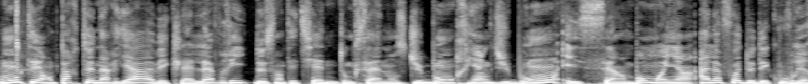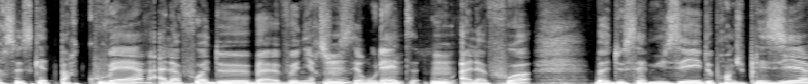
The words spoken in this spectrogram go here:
Monté en partenariat avec la laverie de Saint-Etienne. Donc ça annonce du bon, rien que du bon. Et c'est un bon moyen à la fois de découvrir ce skatepark couvert, à la fois de bah, venir sur Mmh, ses roulettes, mmh, ou mmh. à la fois bah, de s'amuser et de prendre du plaisir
